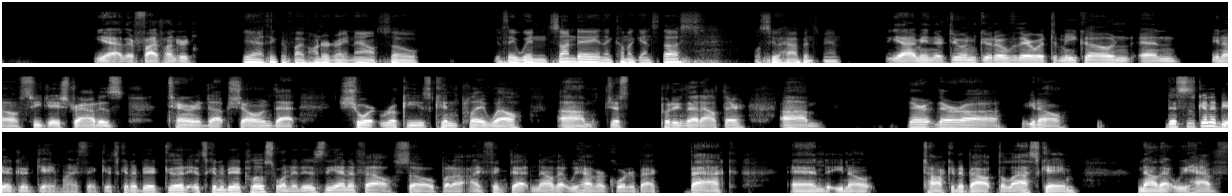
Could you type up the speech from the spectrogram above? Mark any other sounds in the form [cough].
Yeah, they're 500. Yeah, I think they're five hundred right now. So, if they win Sunday and then come against us, we'll see what happens, man. Yeah, I mean they're doing good over there with DeMeco and and you know CJ Stroud is tearing it up, showing that short rookies can play well. Um, just putting that out there. Um, they're they're uh you know this is going to be a good game. I think it's going to be a good. It's going to be a close one. It is the NFL. So, but I, I think that now that we have our quarterback back, and you know, talking about the last game, now that we have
